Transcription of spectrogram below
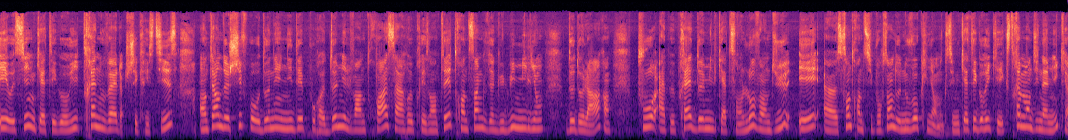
et aussi une catégorie très nouvelle chez Christie's. En termes de chiffres, pour vous donner une idée pour 2023, euh, ça a représenté 35,8 millions de dollars pour à peu près 2400 lots vendus et 136% de nouveaux clients. Donc c'est une catégorie qui est extrêmement dynamique,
